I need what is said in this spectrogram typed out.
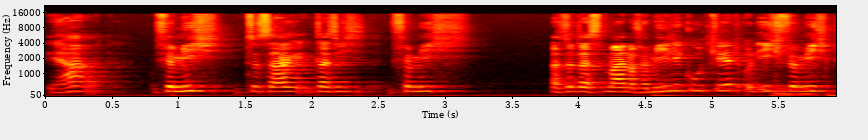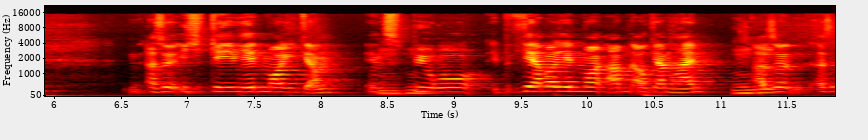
ja, für mich zu sagen, dass ich für mich, also dass meiner Familie gut geht und ich mhm. für mich also ich gehe jeden Morgen gern ins mhm. Büro, ich gehe aber jeden Abend auch gern heim. Mhm. Also, also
